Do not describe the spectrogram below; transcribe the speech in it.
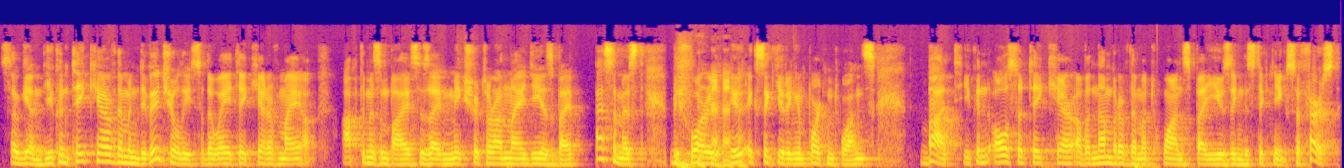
So again, you can take care of them individually. So the way I take care of my optimism biases, I make sure to run my ideas by pessimist before executing important ones. But you can also take care of a number of them at once by using this technique. So first,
